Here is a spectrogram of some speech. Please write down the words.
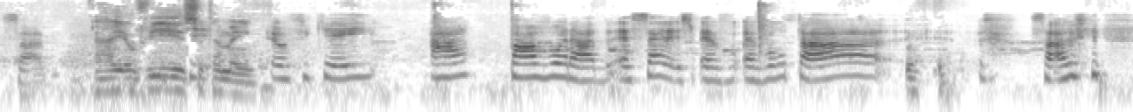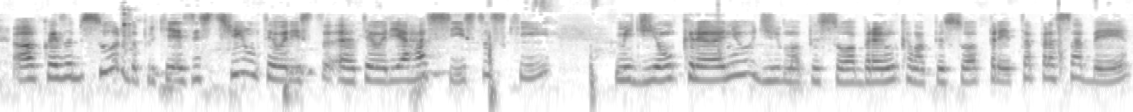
sabe? Ah, eu vi isso também. Eu fiquei apavorada. É sério, é, é voltar, sabe? É uma coisa absurda, porque existiam teorista, eh, teoria racistas que mediam o crânio de uma pessoa branca, uma pessoa preta, para saber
